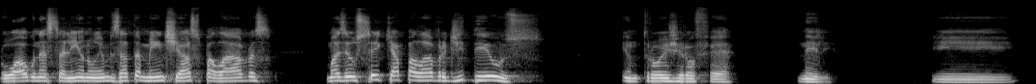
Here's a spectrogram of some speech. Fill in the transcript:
ou algo nessa linha, não lembro exatamente as palavras, mas eu sei que a palavra de Deus entrou e gerou fé nele. E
